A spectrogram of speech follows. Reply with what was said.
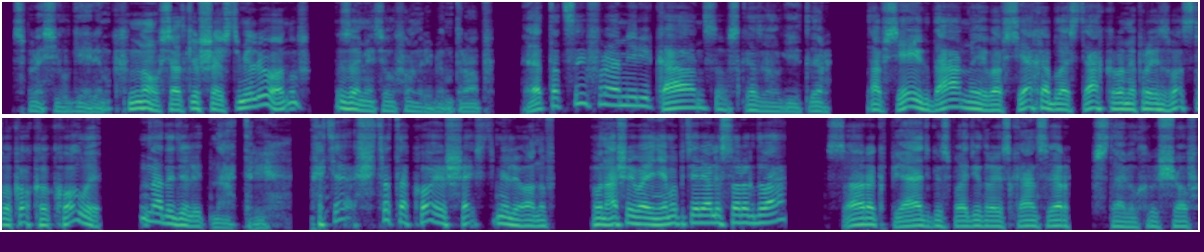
— спросил Геринг. — Ну, все-таки шесть миллионов, — заметил фон Риббентроп. — Это цифра американцев, — сказал Гитлер а все их данные во всех областях, кроме производства Кока-Колы, надо делить на три. Хотя что такое шесть миллионов? В нашей войне мы потеряли сорок два? Сорок пять, господин рейхсканцлер, — вставил Хрущев.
